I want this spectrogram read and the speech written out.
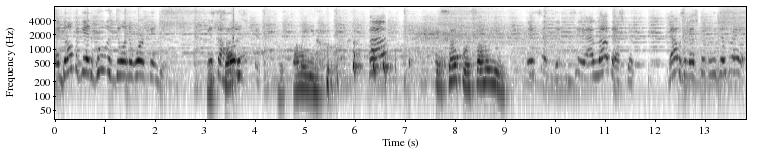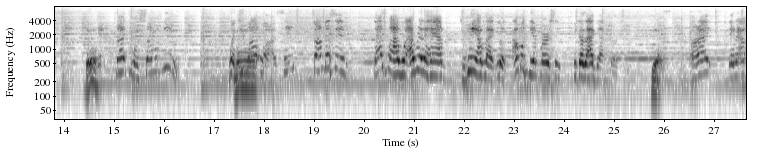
And don't forget who is doing the work in you. It's the Holy Spirit. Some of you. Huh? such with some of you. It's see, I love that scripture. That was in that scripture we just read. Yeah. Such was some of you. But you Man. are wise. See? So I'm just saying, that's why I, I really have, to me, I'm like, look, I'm to give mercy because I got mercy. Yes. All right? And, I,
